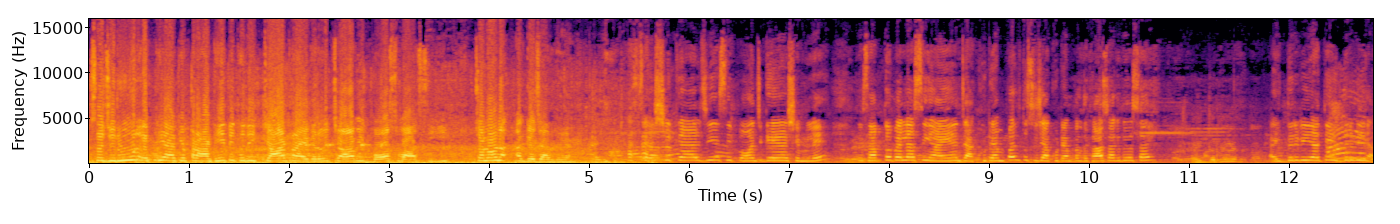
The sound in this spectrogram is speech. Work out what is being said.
ਸੋ ਜਰੂਰ ਇੱਥੇ ਆ ਕੇ ਪਰਾਂਠੇ ਤੇ ਇੱਥੋਂ ਦੀ ਚਾਹ ਟਰਾਈ ਕਰੋ ਚਾਹ ਵੀ ਬਹੁਤ ਸਵਾਦ ਸੀ ਚਲੋ ਹੁਣ ਅੱਗੇ ਚੱਲਦੇ ਹਾਂ ਸਤਿ ਸ਼੍ਰੀ ਅਕਾਲ ਜੀ ਅਸੀਂ ਪਹੁੰਚ ਗਏ ਹਾਂ ਸ਼ਿਮਲੇ ਤੇ ਸਭ ਤੋਂ ਪਹਿਲਾਂ ਅਸੀਂ ਆਏ ਹਾਂ ਜਾਖੂ ਟੈਂਪਲ ਤੁਸੀਂ ਜਾਖੂ ਟੈਂਪਲ ਦਿਖਾ ਸਕਦੇ ਹੋ ਸਰ ਇੱਧਰ ਨੂੰ ਇੱਧਰ ਵੀ ਆ ਤੇ ਇੱਧਰ ਵੀ ਆ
